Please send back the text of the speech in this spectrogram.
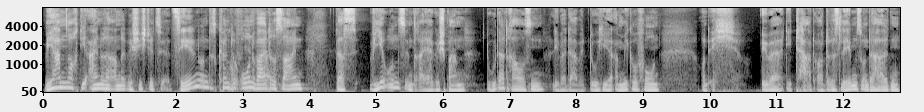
wir haben noch die ein oder andere Geschichte zu erzählen und es könnte ohne weiteres sein, dass wir uns im Dreiergespann, du da draußen, lieber David, du hier am Mikrofon und ich über die Tatorte des Lebens unterhalten.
